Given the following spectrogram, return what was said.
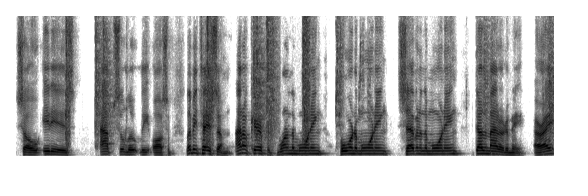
So it is absolutely awesome. Let me tell you something. I don't care if it's one in the morning, four in the morning, seven in the morning. Doesn't matter to me. All right.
